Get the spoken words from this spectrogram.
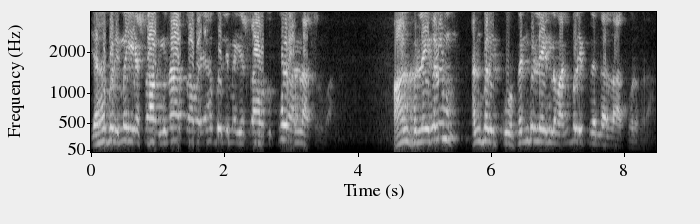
யகபலிமை யஷா இனாசாவ யகபலிமை யஷாவது கூற அல்லாஹ் சொல்வான். ஆண் பிள்ளைகளும் அன்பளிப்பு பெண் பிள்ளைகளும் அன்பளிப்பு என்று அல்லாஹ் கூறுகிறான்.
